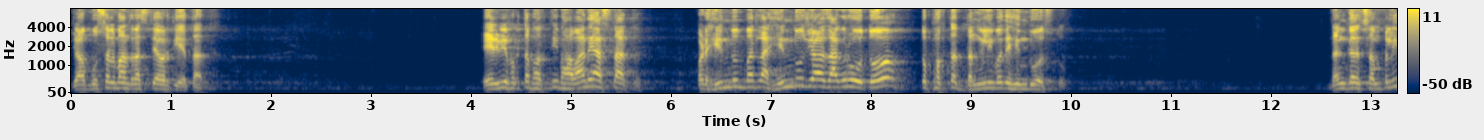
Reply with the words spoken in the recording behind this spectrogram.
जेव्हा मुसलमान रस्त्यावरती येतात. एरवी फक्त भक्तिभावाने असतात. पण हिंदूंमधला हिंदू जेव्हा जागरूक होतो तो फक्त दंगलीमध्ये हिंदू असतो. दंगल संपली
